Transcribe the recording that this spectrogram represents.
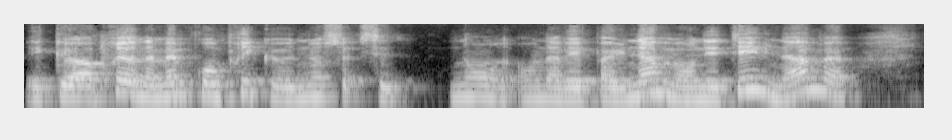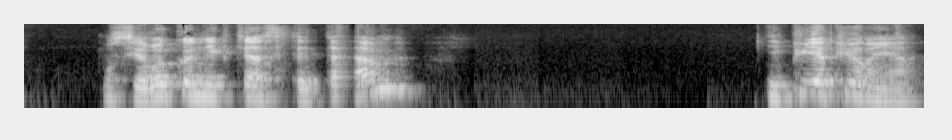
et qu'après on a même compris que non, non on n'avait pas une âme, mais on était une âme, on s'est reconnecté à cette âme, et puis il n'y a plus rien.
